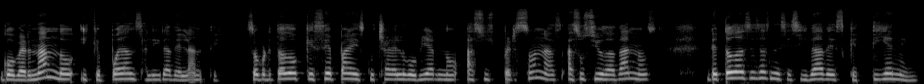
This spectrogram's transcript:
gobernando y que puedan salir adelante. Sobre todo que sepa escuchar el gobierno a sus personas, a sus ciudadanos, de todas esas necesidades que tienen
